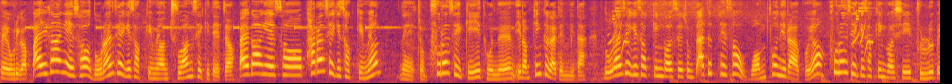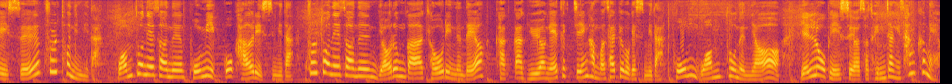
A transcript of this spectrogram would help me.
네, 우리가 빨강에서 노란색이 섞이면 주황색이 되죠. 빨강에서 파란색이 섞이면 네, 좀 푸른색이 도는 이런 핑크가 됩니다. 노란색이 섞인 것을 좀 따뜻해서 웜톤이라고요. 푸른색이 섞인 것이 블루 베이스 쿨톤입니다. 웜톤에서는 봄이 있고 가을이 있습니다. 쿨톤에서는 여름과 겨울이 있는데요. 각각 유형의 특징 한번 살펴보겠습니다. 봄 웜톤은요, 옐로우 베이스여서 굉장히 상큼해요.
